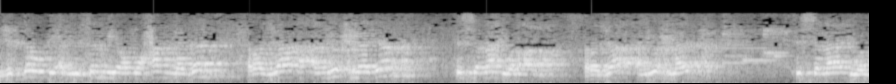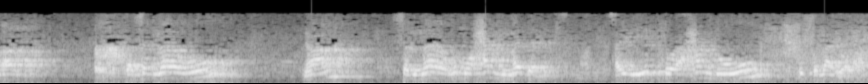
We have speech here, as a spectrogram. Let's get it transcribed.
جده بأن يسميه محمدا رجاء أن يحمد في السماء والأرض. رجاء أن يحمد في السماء والأرض. فسماه نعم. سماه محمدا. أي ليكثر حمده في السماء والأرض.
